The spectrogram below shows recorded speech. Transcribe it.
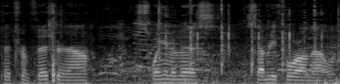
Pitch from Fisher now. Swing and a miss. 74 on that one.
